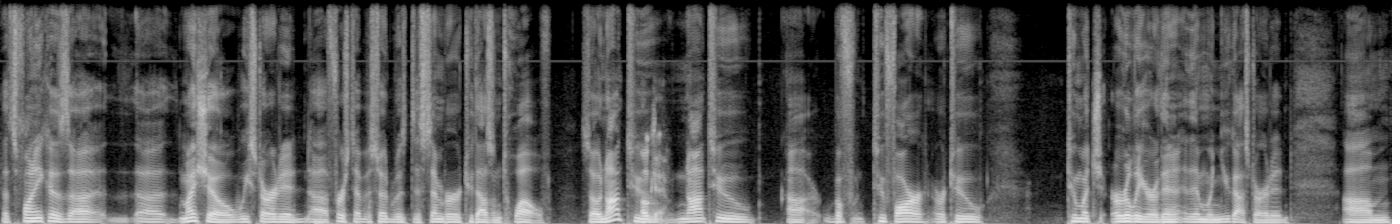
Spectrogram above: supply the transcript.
That's funny because uh, uh, my show we started uh, first episode was December 2012, so not too Okay. not too uh, bef- too far or too too much earlier than than when you got started. Um,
